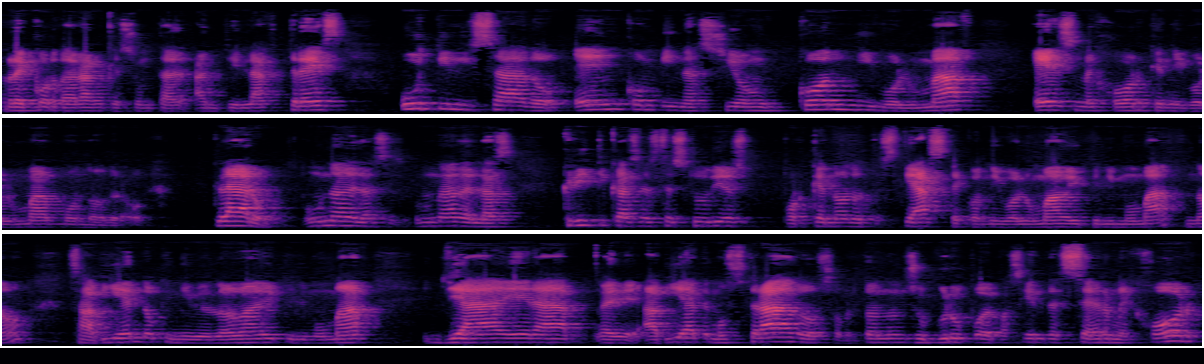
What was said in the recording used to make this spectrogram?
recordarán que es un Antilac3, utilizado en combinación con nivolumab, es mejor que nivolumab monodroga. Claro, una de las, una de las críticas a este estudio es por qué no lo testeaste con nivolumab y pilimumab, ¿no? Sabiendo que nivolumab y pilimumab ya era, eh, había demostrado, sobre todo en un subgrupo de pacientes, ser mejor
